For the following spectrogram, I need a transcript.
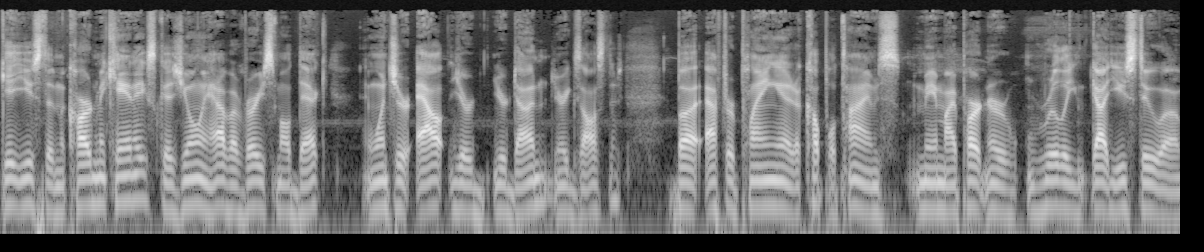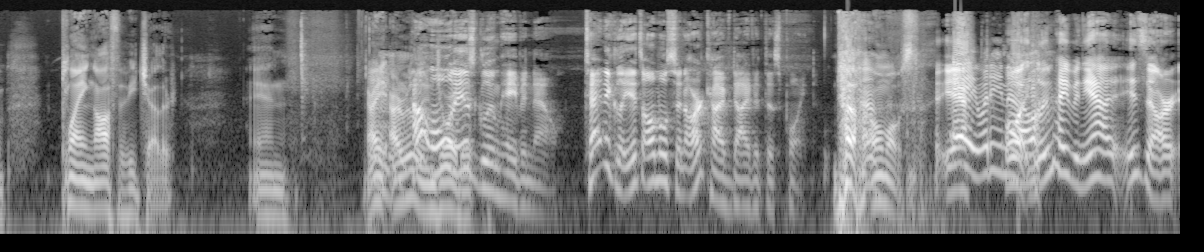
get used to the card mechanics because you only have a very small deck, and once you're out, you're you're done, you're exhausted. But after playing it a couple times, me and my partner really got used to um, playing off of each other, and I, I really How old it. is Gloomhaven now? Technically, it's almost an archive dive at this point. Almost. Yeah. Hey, what do you Well, know? Gloomhaven, yeah, is art.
